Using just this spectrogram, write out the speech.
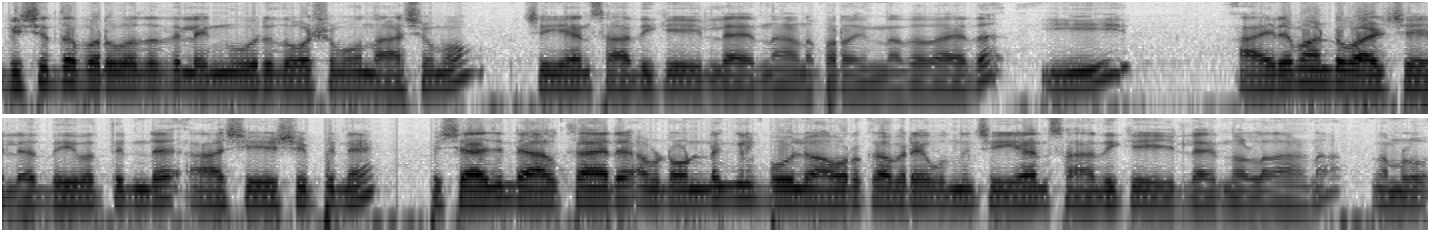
വിശുദ്ധ പർവതത്തിൽ എങ്ങും ഒരു ദോഷമോ നാശമോ ചെയ്യാൻ സാധിക്കുകയില്ല എന്നാണ് പറയുന്നത്. അതായത് ഈ ആയിരം ആണ്ട് വാഴ്ചയിൽ ദൈവത്തിന്റെ ആ ശേഷിപ്പിനെ പിശാചിന്റെ ആൾക്കാർ അവിടെ ഉണ്ടെങ്കിൽ പോലും അവർക്ക് അവരെ ഒന്നും ചെയ്യാൻ സാധിക്കുകയില്ല എന്നുള്ളതാണ് നമ്മൾ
